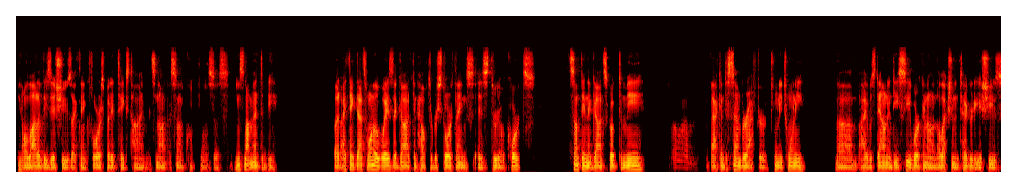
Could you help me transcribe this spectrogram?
you know, a lot of these issues. I think for us, but it takes time. It's not. It's not a quick process. It's not meant to be. But I think that's one of the ways that God can help to restore things is through our courts. something that God spoke to me um, back in December after 2020. Um, I was down in DC working on election integrity issues,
